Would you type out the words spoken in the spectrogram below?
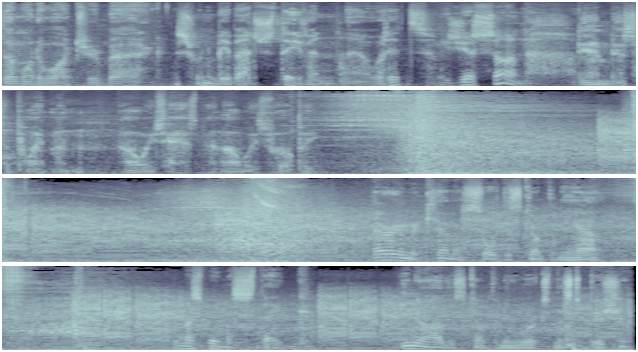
Someone to watch your back. This wouldn't be about Steven, now uh, would it? He's your son. Damn disappointment. Always has been, always will be. Harry McKenna sold this company out. It must be a mistake. You know how this company works, Mr. Bishop.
